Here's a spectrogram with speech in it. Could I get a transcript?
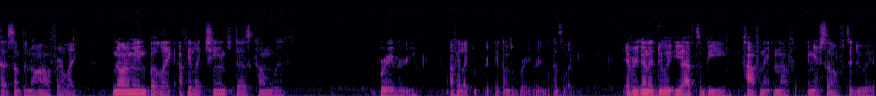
cut something off or like you know what I mean. But like I feel like change does come with bravery. I feel like it comes with bravery because like if you're gonna do it, you have to be confident enough in yourself to do it,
